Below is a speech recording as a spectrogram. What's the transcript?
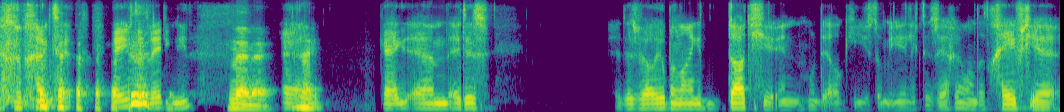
gebruikt heeft, dat weet ik niet. Nee, nee. Uh, nee. Kijk, um, het, is, het is wel heel belangrijk dat je een model kiest, om eerlijk te zeggen. Want het geeft je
